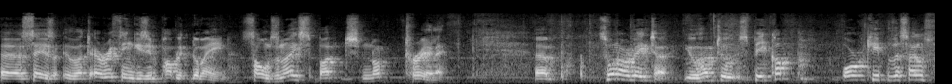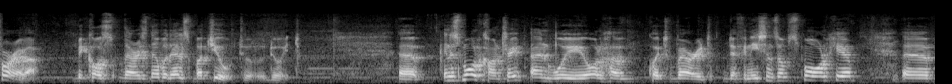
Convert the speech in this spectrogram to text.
uh, says that everything is in public domain. Sounds nice, but not really. Um, sooner or later, you have to speak up or keep the silence forever, because there is nobody else but you to do it. Uh, in a small country, and we all have quite varied definitions of small here, uh,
